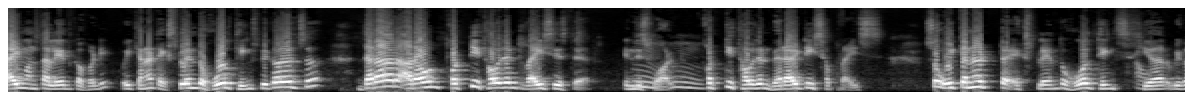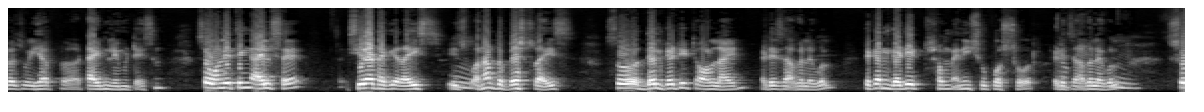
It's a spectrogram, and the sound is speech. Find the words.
టైం అంతా లేదు కాబట్టి we cannot explain the whole things because there are around forty thousand rice is there in this world forty thousand varieties of rice so we cannot explain the whole things here because we have time limitation so only thing I will say Shirataki rice is one of the best rice. So they'll get it online. It is available. They can get it from any superstore. It is available. So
